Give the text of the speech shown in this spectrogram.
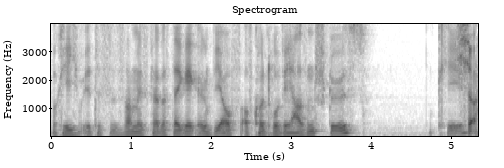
Okay, ich, das, das, war mir jetzt klar, dass der Gag irgendwie auf, auf Kontroversen stößt. Okay. Ja,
